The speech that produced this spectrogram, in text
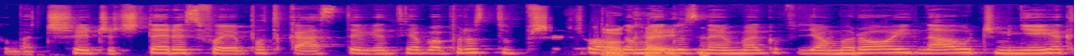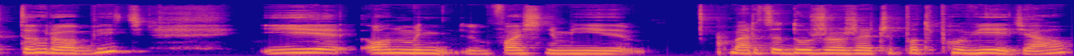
chyba trzy czy cztery swoje podcasty, więc ja po prostu przyszłam okay. do mojego znajomego, powiedziałam: Roy, naucz mnie, jak to robić. I on właśnie mi bardzo dużo rzeczy podpowiedział.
